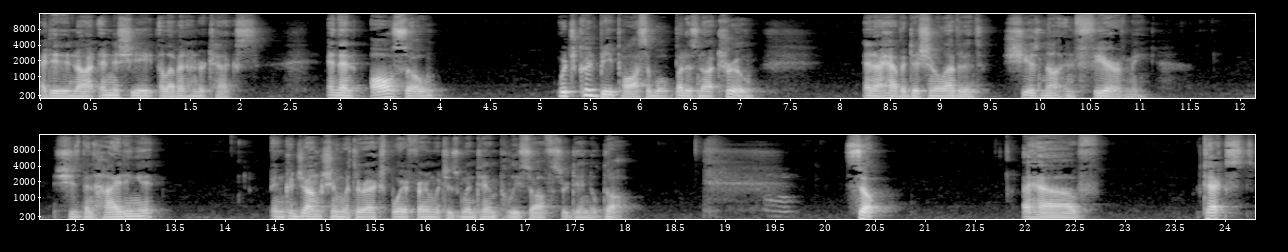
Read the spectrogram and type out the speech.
I did not initiate 1100 texts. And then also, which could be possible, but is not true, and I have additional evidence, she is not in fear of me. She's been hiding it in conjunction with her ex boyfriend, which is Windham police officer Daniel Dahl. So, I have text,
